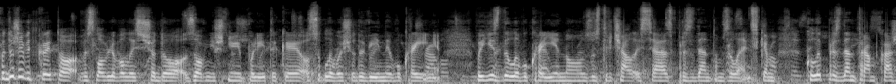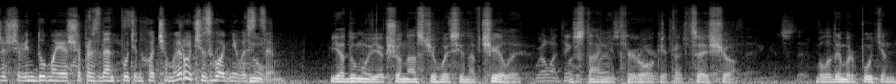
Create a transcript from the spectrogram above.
Ви дуже відкрито висловлювались щодо зовнішньої політики, особливо щодо війни в Україні. Ви їздили в Україну, зустрічалися з президентом Зеленським. Коли президент Трамп каже, що він думає, що президент Путін хоче миру, чи згодні ви з Ну, цим? Я думаю, якщо нас чогось і навчили останні три роки, так це що Володимир Путін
